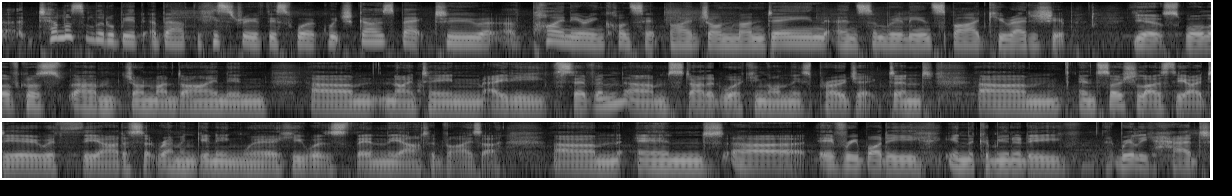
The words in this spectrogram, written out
Uh, tell us a little bit about the history of this work, which goes back to a, a pioneering concept by Djon Mundine and some really inspired curatorship. Yes, well, of course, um, Djon Mundine in um, 1987 um, started working on this project and um, and socialised the idea with the artists at Ramingining, where he was then the art advisor. Um, and uh, everybody in the community really had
